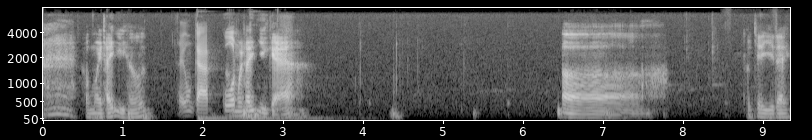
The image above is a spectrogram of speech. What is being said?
Không ai thấy gì hết. thấy con Không cuốn ai thấy gì cả. Ờ... Tôi chơi gì đây?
